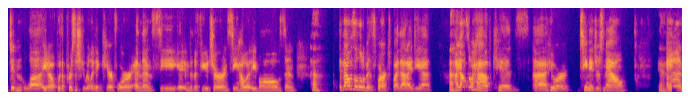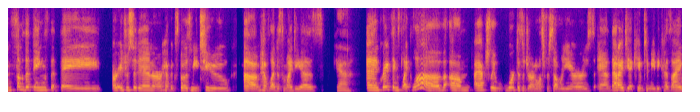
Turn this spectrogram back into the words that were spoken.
didn't love, you know, with a person she really didn't care for, and then see it into the future and see how it evolves. And Huh. that was a little bit sparked by that idea. Uh-huh. I also have kids uh, who are teenagers now, Yeah. and some of the things that they are interested in or have exposed me to um, have led to some ideas. yeah. And Grave Things Like Love. Um, I actually worked as a journalist for several years, and that idea came to me because I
